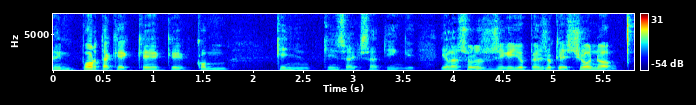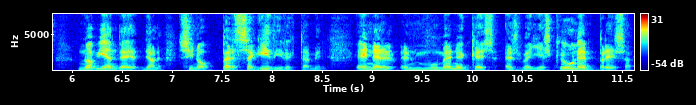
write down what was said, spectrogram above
no importa que, que, que com, quin, quin sexe tingui. I aleshores, o sigui, jo penso que això no, no havien de, de sinó perseguir directament. En el, en el moment en què es, es veiés que una empresa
